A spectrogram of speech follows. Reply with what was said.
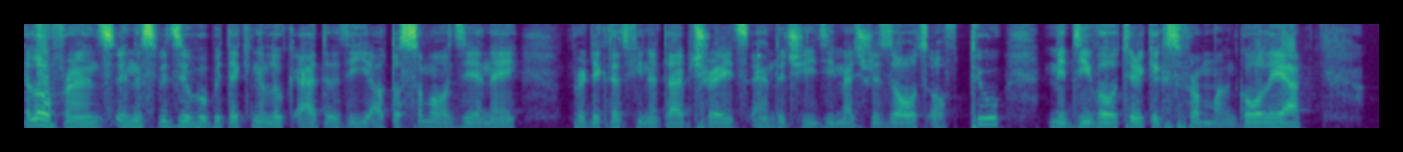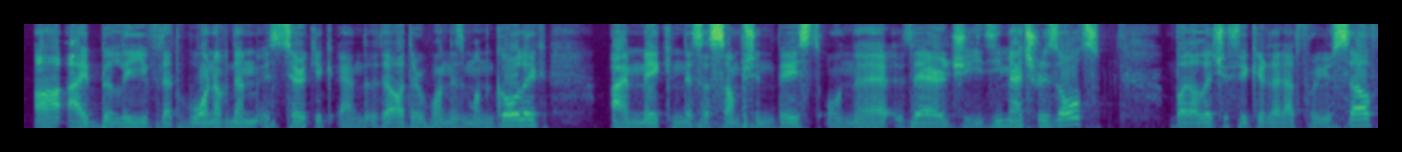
Hello friends, in this video we'll be taking a look at the autosomal DNA predicted phenotype traits and the GED match results of two medieval Turkics from Mongolia. Uh, I believe that one of them is Turkic and the other one is Mongolic. I'm making this assumption based on uh, their GED match results, but I'll let you figure that out for yourself.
